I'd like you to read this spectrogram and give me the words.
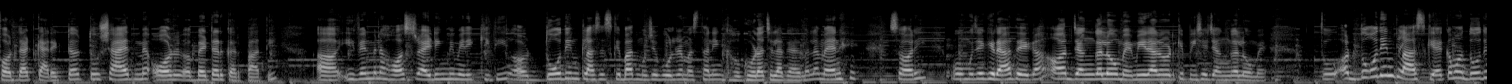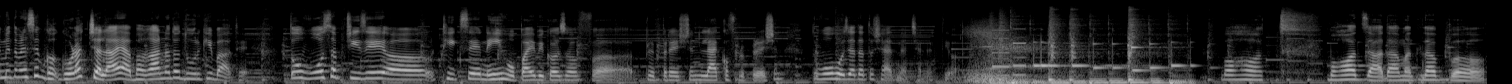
for that character तो शायद मैं और बेटर कर पाती। इवन uh, मैंने हॉर्स राइडिंग भी मेरी की थी और दो दिन क्लासेस के बाद मुझे बोल रहे मस्तानी घोड़ा चला गया मतलब मैंने सॉरी वो मुझे गिरा देगा और जंगलों में, मीरा रोड के पीछे जंगलों में। तो और दो दिन क्लास किया है कम दो दिन में तो मैंने सिर्फ़ घोड़ा चलाया, भगाना तो दूर की बात है। तो वो सब चीज़ें ठीक से नहीं हो पाई because of preparation lack of preparation तो वो हो जाता तो शायद मैं अच्छा करती और बहुत बहुत ज़्यादा मतलब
